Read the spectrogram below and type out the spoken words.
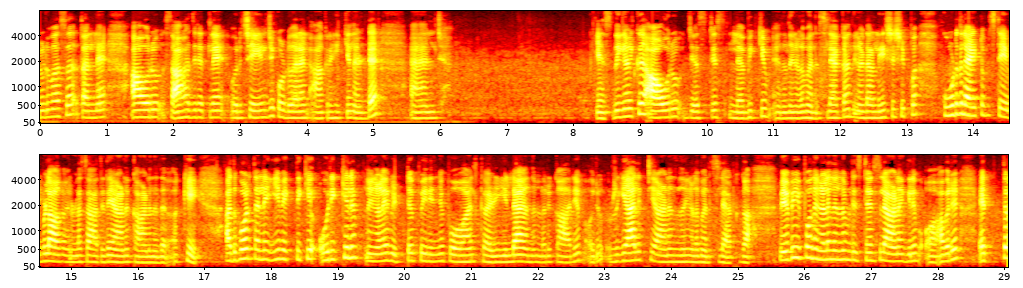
യൂണിവേഴ്സ് തന്നെ ആ ഒരു സാഹചര്യത്തിലെ ഒരു ചേഞ്ച് കൊണ്ടുവരാൻ ആഗ്രഹിക്കുന്നുണ്ട്. ആൻഡ് യെസ് നിങ്ങൾക്ക് ആ ഒരു ജസ്റ്റിസ് ലഭിക്കും എന്ന് നിങ്ങൾ മനസ്സിലാക്കാൻ നിങ്ങളുടെ റിലേഷൻഷിപ്പ് കൂടുതലായിട്ടും സ്റ്റേബിൾ ആകാനുള്ള സാധ്യതയാണ് കാണുന്നത്. ഓക്കെ അതുപോലെ തന്നെ ഈ വ്യക്തിക്ക് ഒരിക്കലും നിങ്ങളെ വിട്ട് പിരിഞ്ഞു പോകാൻ കഴിയില്ല എന്നുള്ളൊരു കാര്യം ഒരു റിയാലിറ്റി ആണെന്ന് നിങ്ങൾ മനസ്സിലാക്കുക. മേ ബി ഇപ്പോൾ നിങ്ങളിൽ നിന്നും ഡിസ്റ്റൻസിലാണെങ്കിലും അവർ എത്ര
